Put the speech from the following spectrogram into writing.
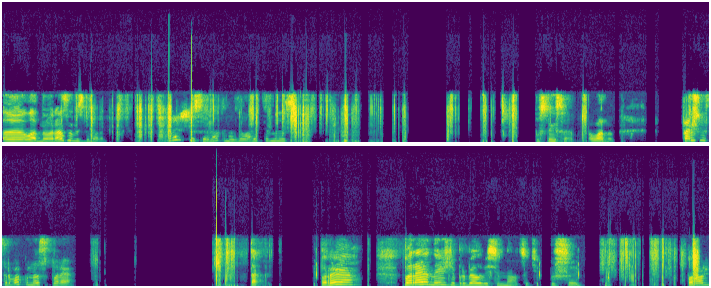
Е, Ладно, разом з Дімоном. Перший сервак називається в нас. Пустий сервак. Ладно. Перший сервак у нас пере. Так. Пере. Пере нижнє пробіли 18. Пиши. Пароль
